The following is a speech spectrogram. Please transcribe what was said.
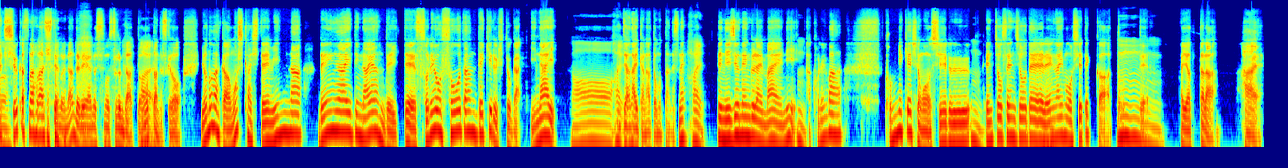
就活の話してるのになんで恋愛の質問するんだと思ったんですけど、世の中はもしかしてみんな恋愛に悩んでいて、それを相談できる人がいないああ、はい。んじゃないかなと思ったんですね。はい。で、20年ぐらい前に、うんあ、これは、コミュニケーションを教えるうん延長線上で恋愛も教えてっかと思ってやったら、はい。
